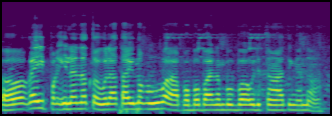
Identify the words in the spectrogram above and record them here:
okay, pang ilan na to? Wala tayong nakuha. Pababa ng baba ulit ng ating ano.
